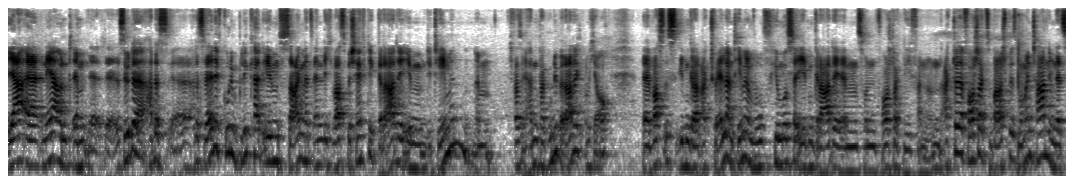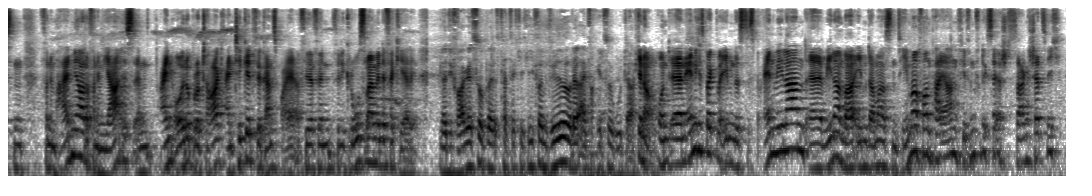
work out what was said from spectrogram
Ja, äh, naja, und ähm, Söder hat es, äh, hat es relativ gut im Blick, halt eben zu sagen, letztendlich, was beschäftigt gerade eben die Themen. Ähm, ich weiß nicht, er hat ein paar gute Berater, glaube ich auch. Äh, was ist eben gerade aktuell an Themen und wofür muss er eben gerade ähm, so einen Vorschlag liefern. Und ein aktueller Vorschlag zum Beispiel ist momentan im letzten, von einem halben Jahr oder von einem Jahr ist ähm, ein Euro pro Tag ein Ticket für ganz Bayern, für, für, für die Großräume der Verkehre. Ja, die Frage ist, ob er es tatsächlich liefern will oder einfach jetzt so gut darstellt. Genau, und äh, ein ähnliches Projekt war eben das, das Bayern-WLAN. Äh, WLAN war eben damals ein Thema vor ein paar Jahren, vier, fünf würde ich sagen, schätze ich.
